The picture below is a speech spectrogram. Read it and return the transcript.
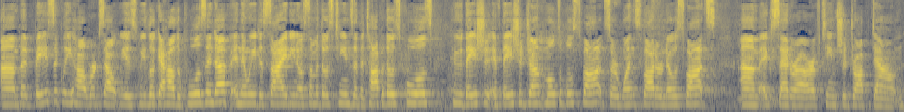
Um, but basically, how it works out is we look at how the pools end up, and then we decide, you know, some of those teams at the top of those pools, who they should, if they should jump multiple spots or one spot or no spots, um, et cetera, or if teams should drop down.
